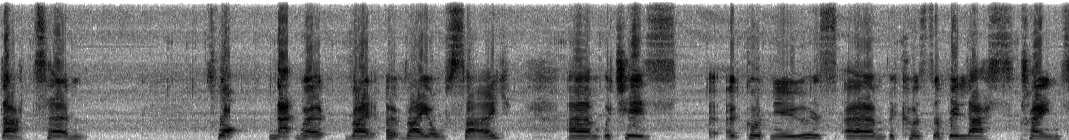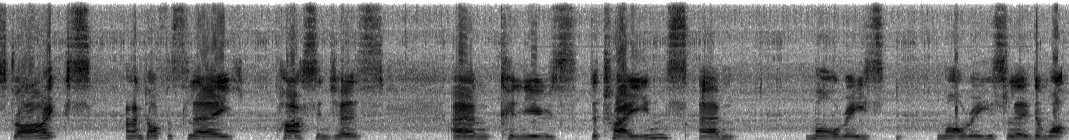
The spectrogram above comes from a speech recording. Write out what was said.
that um, it's what Network Rail, Rail say um, which is uh, good news um, because there'll be less train strikes and obviously passengers um, can use the trains um, more, more easily than what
